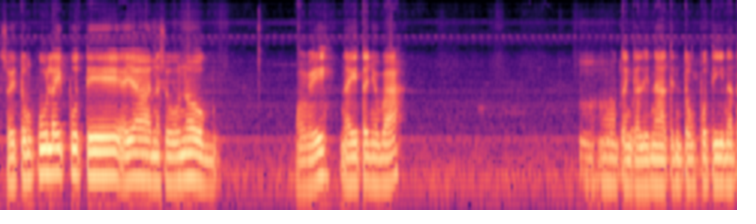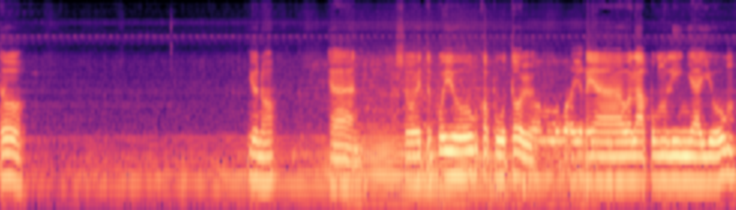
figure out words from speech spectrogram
So, itong kulay puti, ayan, nasunog. Okay? Nakita nyo ba? Oh, tanggalin natin tong puti na to. Yun, oh. Yan. So, ito po yung kaputol. Kaya wala pong linya yung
